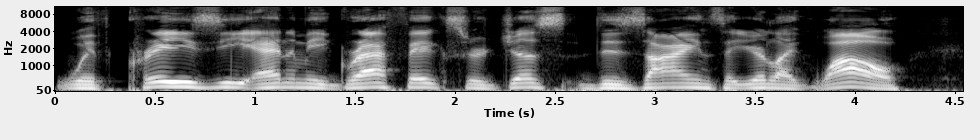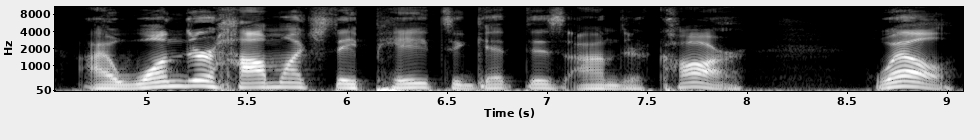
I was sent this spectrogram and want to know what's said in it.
with crazy anime graphics or just designs that you're like, wow, I wonder how much they paid to get this on their car. Well,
